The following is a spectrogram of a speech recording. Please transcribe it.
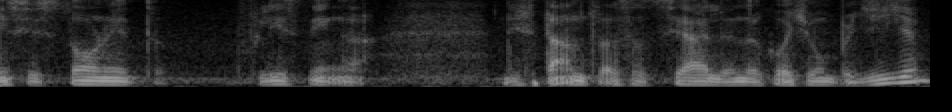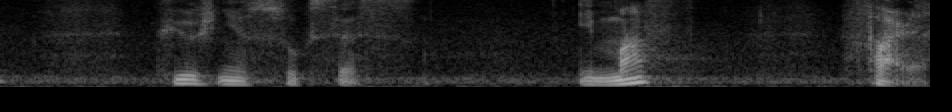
insistoni të flisni nga distanca sociale ndërkohë që unë përgjigjem, ky është një sukses i madh fare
